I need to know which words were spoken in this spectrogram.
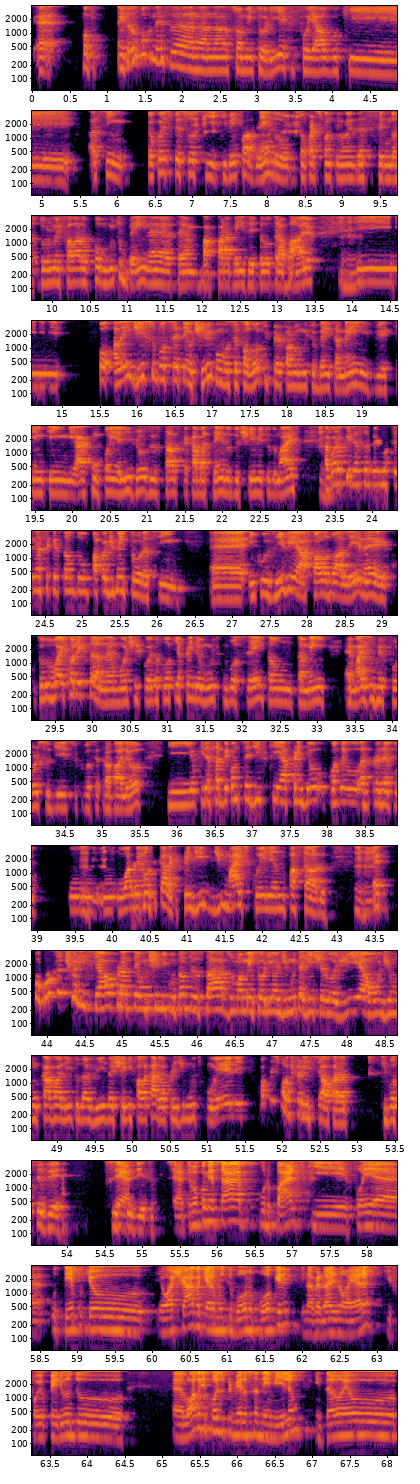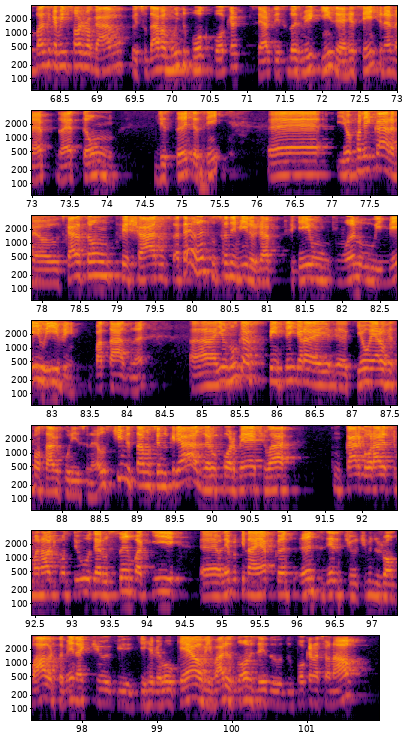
É, pô, entrando um pouco nessa na, na sua mentoria, que foi algo que, assim, eu conheço pessoas que, que vêm fazendo, estão participando pelo menos dessa segunda turma e falaram, pô, muito bem, né? Até parabéns aí pelo trabalho. Uhum. E, pô, além disso, você tem o time, como você falou, que performa muito bem também. Quem, quem acompanha ali vê os resultados que acaba tendo do time e tudo mais. Uhum. Agora eu queria saber você nessa questão do papel de mentor, assim. É, inclusive a fala do Alê, né? Tudo vai conectando, né? Um monte de coisa falou que aprendeu muito com você, então também é mais um reforço disso que você trabalhou. E eu queria saber quando você disse que aprendeu, quando eu, por exemplo, o, uhum. o Ale falou assim, cara, que aprendi demais com ele ano passado. Uhum. É, pô, qual é o seu diferencial para ter um time com tantos resultados, uma mentoria onde muita gente elogia, onde um cavalito da vida chega e fala, cara, eu aprendi muito com ele. Qual é o principal diferencial, cara, que você vê? Certo, certo. Eu vou começar por partes, que foi uh, o tempo que eu, eu achava que era muito bom no poker, e na verdade não era, que foi o período uh, logo depois do primeiro Sunday Million. Então eu basicamente só jogava, eu estudava muito pouco poker, certo? Isso 2015, é recente, né? Não é, não é tão distante assim. É, e eu falei, cara, meu, os caras estão fechados, até antes do Sunday Million, já fiquei um, um ano e meio even, empatado, né? Uh, eu nunca pensei que, era, eh, que eu era o responsável por isso, né? Os times estavam sendo criados, era o Forbet lá, com carga horária semanal de conteúdo, era o Samba aqui. É, eu lembro que na época, antes deles, tinha o time do João Bauer também, né? Que, tinha, que, que revelou o Kelvin, vários nomes aí do, do Poker Nacional.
